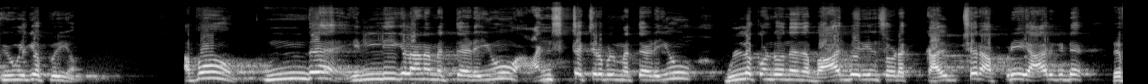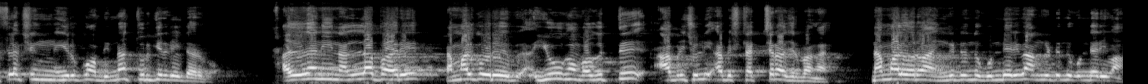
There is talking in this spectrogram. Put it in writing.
இவங்களுக்கே புரியும். அப்போ இந்த இல்லீகலான மெத்தடையும் அன்ஸ்ட்ரக்சரபிள் மெத்தடையும் உள்ள கொண்டு வந்த அந்த பார்பேரியன்ஸோட கல்ச்சர் அப்படியே யாருக்கிட்ட ரிஃப்ளெக்ஷன் இருக்கும் அப்படின்னா துருக்கியர்கள்ட்ட இருக்கும். அதுதான் நீ நல்லா பாரு நம்மளுக்கு ஒரு யூகம் வகுத்து அப்படி சொல்லி அப்படி ஸ்ட்ரக்சரா வச்சிருப்பாங்க. நம்மால் வருவான் இங்கிட்டு இருந்து குண்டெறிவான் அங்கிட்டு இருந்து குண்டெறிவான்.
